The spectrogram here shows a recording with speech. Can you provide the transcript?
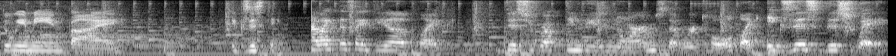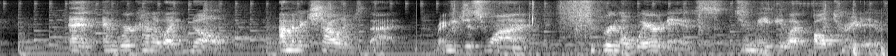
do we mean by existing? I like this idea of like disrupting these norms that we're told like exist this way and and we're kind of like no i'm gonna challenge that right. we just want to bring awareness to mm-hmm. maybe like alternative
